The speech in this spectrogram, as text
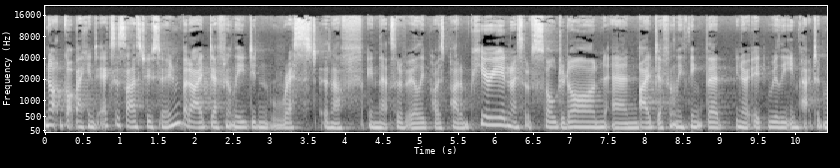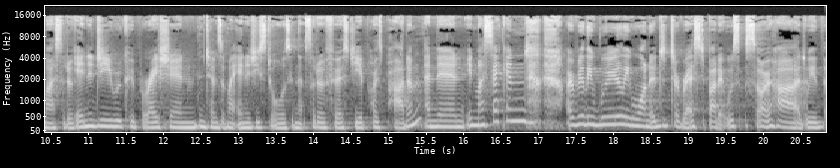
not got back into exercise too soon, but I definitely didn't rest enough in that sort of early postpartum period. And I sort of soldiered on and I definitely definitely think that, you know, it really impacted my sort of energy recuperation in terms of my energy stores in that sort of first year postpartum. And then in my second, I really, really wanted to rest, but it was so hard with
